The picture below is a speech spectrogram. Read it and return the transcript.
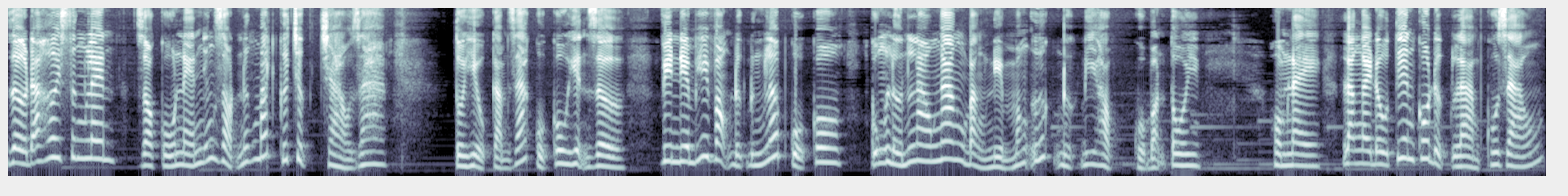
giờ đã hơi sưng lên do cố nén những giọt nước mắt cứ trực trào ra. Tôi hiểu cảm giác của cô hiện giờ vì niềm hy vọng được đứng lớp của cô cũng lớn lao ngang bằng niềm mong ước được đi học của bọn tôi. Hôm nay là ngày đầu tiên cô được làm cô giáo.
